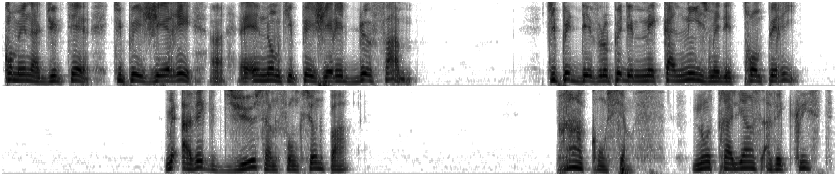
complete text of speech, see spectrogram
comme un adultère qui peut gérer, hein, un homme qui peut gérer deux femmes, qui peut développer des mécanismes de tromperie. Mais avec Dieu, ça ne fonctionne pas. Prends conscience. Notre alliance avec Christ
